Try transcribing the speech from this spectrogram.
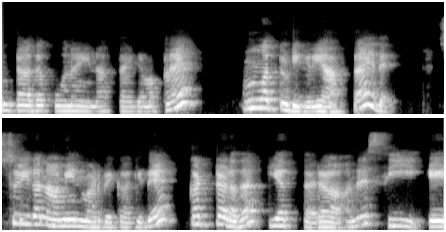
ಉಂಟಾದ ಕೋನ ಏನಾಗ್ತಾ ಇದೆ ಮಕ್ಕಳೇ? ಮೂವತ್ತು ಡಿಗ್ರಿ ಆಗ್ತಾ ಇದೆ. ಸೊ ಈಗ ನಾವೇನ್ ಮಾಡ್ಬೇಕಾಗಿದೆ? ಕಟ್ಟಡದ ಎತ್ತರ, ಅಂದ್ರೆ ಸಿ ಎ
